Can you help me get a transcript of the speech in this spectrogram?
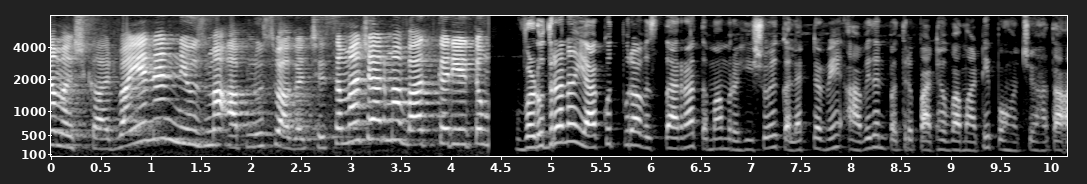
નમસ્કાર. વાયએનએન ન્યૂઝમાં આપનું સ્વાગત છે. સમાચારમાં વાત કરીએ તો વડોદરાના યાકુતપુરા વિસ્તારના તમામ રહીશોએ કલેક્ટરને આવેદનપત્ર પાઠવવા માટે પહોંચ્યા હતા.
